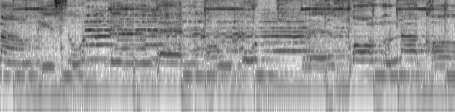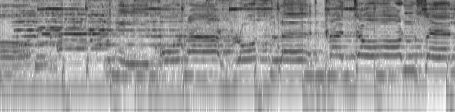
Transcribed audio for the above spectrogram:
ไหมงามที่สุดดินแดนของพุทธเกลือกองนคร มีโคราชรถเลิศขจรแสน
